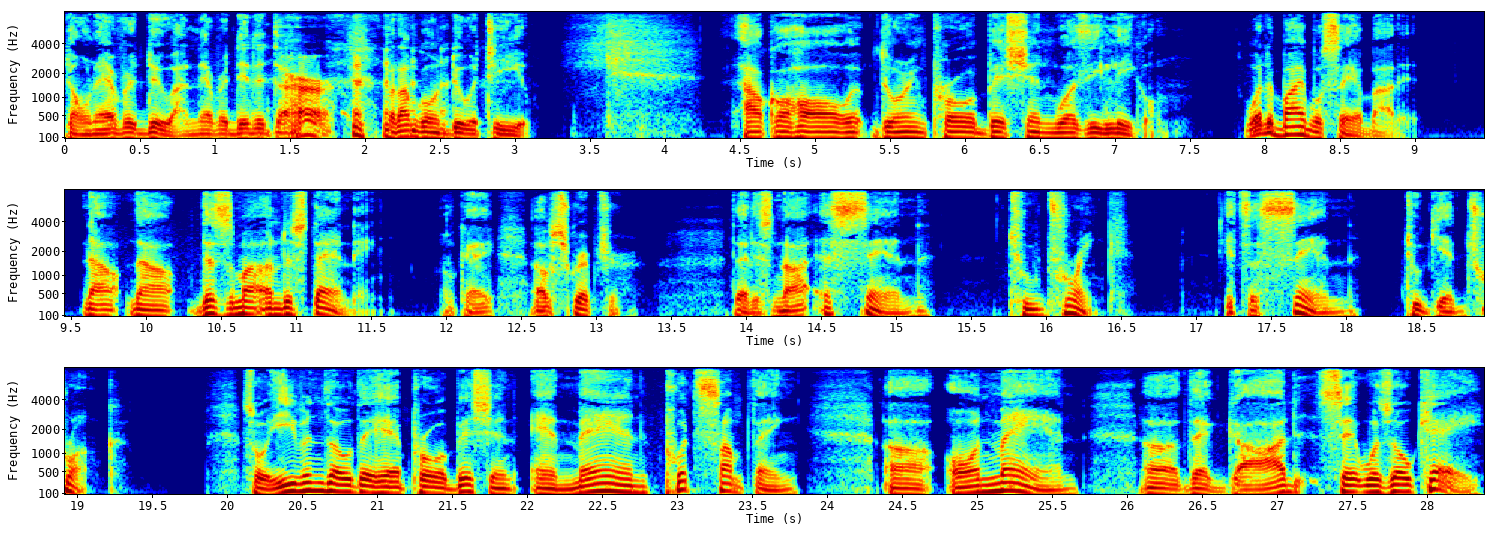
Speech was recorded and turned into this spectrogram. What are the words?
don't ever do. I never did it to her, but I'm going to do it to you. Alcohol during Prohibition was illegal. What did the Bible say about it? Now, now, this is my understanding okay, of Scripture that it's not a sin to drink, it's a sin to get drunk. So even though they had prohibition and man put something uh, on man uh, that God said was okay,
